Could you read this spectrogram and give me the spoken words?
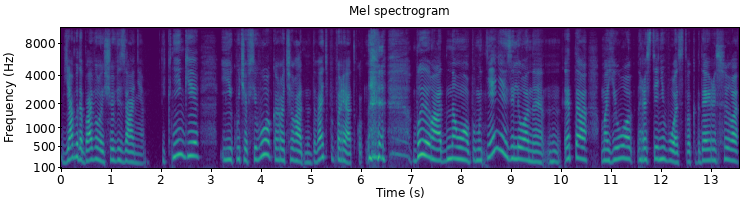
я бы добавила еще вязание и книги, и куча всего. Короче, ладно, давайте по порядку. Было одно помутнение зеленое. Это мое растеневодство, когда я решила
